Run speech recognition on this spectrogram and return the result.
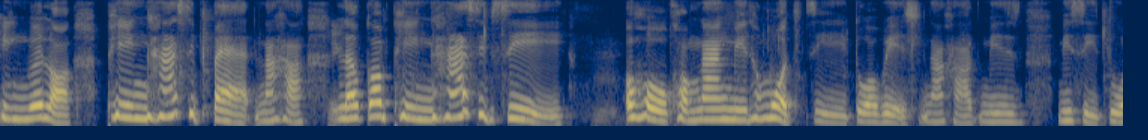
พิงด้วยเหรอ พิงห้าสิบแปดนะคะ แล้วก็พิงห้าสิบสี่อืมโอ้โห ของนางมีทั้งหมด 4 ตัวเวชนะคะ มีมี4ตัว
